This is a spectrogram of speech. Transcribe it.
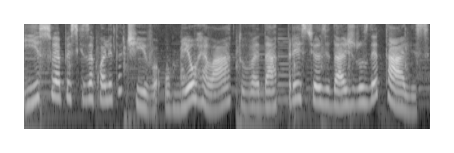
Isso é pesquisa qualitativa. O meu relato vai dar preciosidade dos detalhes.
